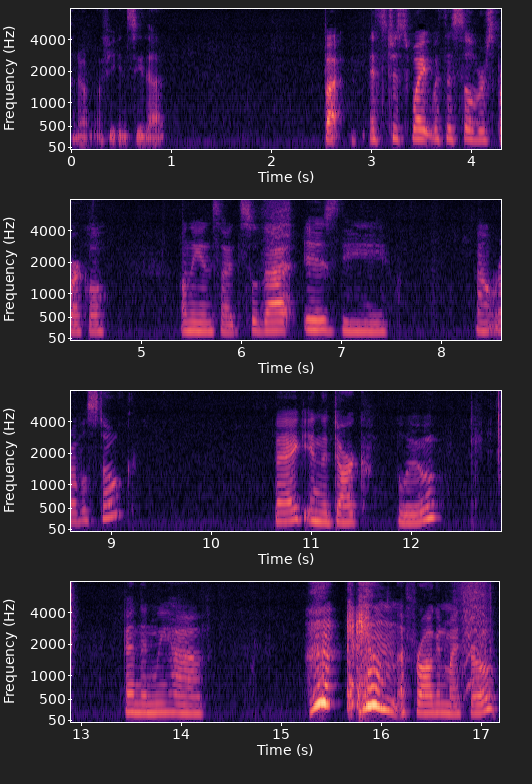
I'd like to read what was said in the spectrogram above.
I don't know if you can see that. But it's just white with a silver sparkle on the inside. So that is the Mount Revelstoke bag in the dark blue. And then we have a frog in my throat.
